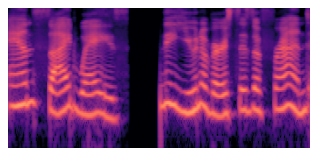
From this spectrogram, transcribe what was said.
and sideways. The universe is a friend,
